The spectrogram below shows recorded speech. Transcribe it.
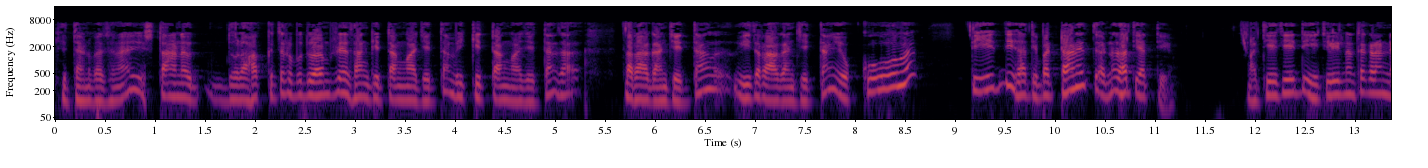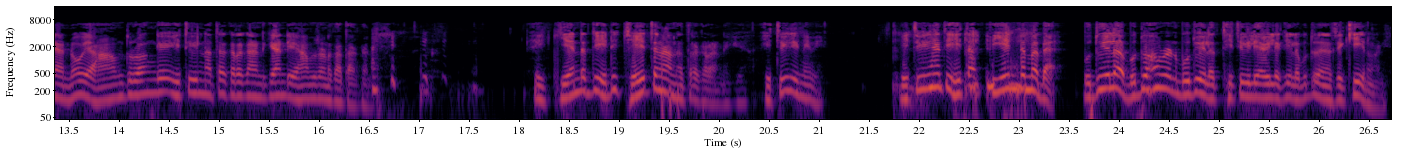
චිත්තානුපස්සනාවේ ස්ථාන 12ක් විතර බුදුහාමුදුරේ සංකිට්තං වා චිත්තං වික්කිට්තං වා චිත්තං තරාගං චිත්තං විතරාගං චිත්තං ඔක්කොම තීද්දි සතිපට්ඨානෙත් වෙන සතියක් තියෙනවා. අතියේ තීද්දි හිතවිලි නැතර කරන්න යන්න ඕය හාමුදුරන්ගේ හිතවිලි නැතර කරගන්න කියන්නේ හාමුදුරන කතා කරන්නේ. ඒ කියන්න තියෙදි චේතනා නැතර කරන්න කියන. හිතවිලි නෙවෙයි. හිතවිලි නැති හිතක් තියෙන්නම බෑ. බුදු වෙලා බුදුහාමුදුරන් බුදු වෙලා හිතවිලි ඇවිල්ලා කියලා බුදුරජාණන්සේ කියනවානේ.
